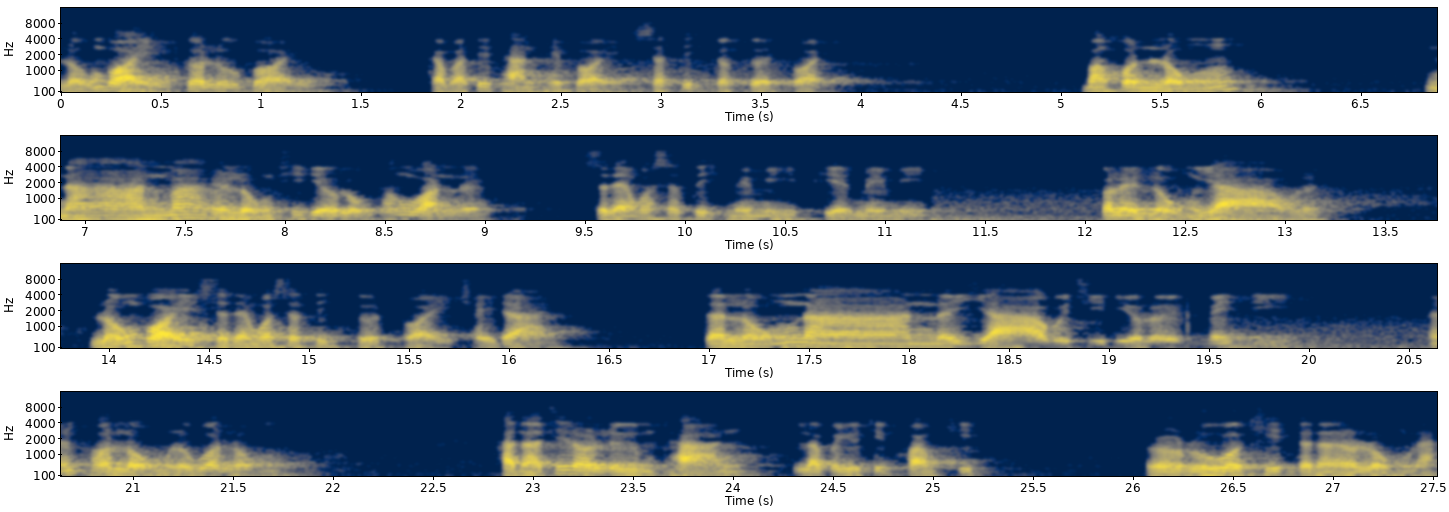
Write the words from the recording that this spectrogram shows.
หลงบ่อยก็รู้บ่อย กับอธิษฐานให้บ่อย สติก็เกิดบ่อย บางคนหลงนานมากเลยหลงทีเดียวหลงทั้งวันเลย แสดงว่าสติไม่มีเพียรไม่มี ก็เลยหลงยาวเลย หลงบ่อย แสดงว่าสติเกิดบ่อยใช้ได้ แต่หลงนานเลยยาวไปทีเดียวเลยไม่ดีนั้นพอหลงหรือว่าหลง ขณะที่เราลืมฐานเราไปอยู่ที่ความคิด เรารู้ว่าคิดต่นั้นเราหลงละ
